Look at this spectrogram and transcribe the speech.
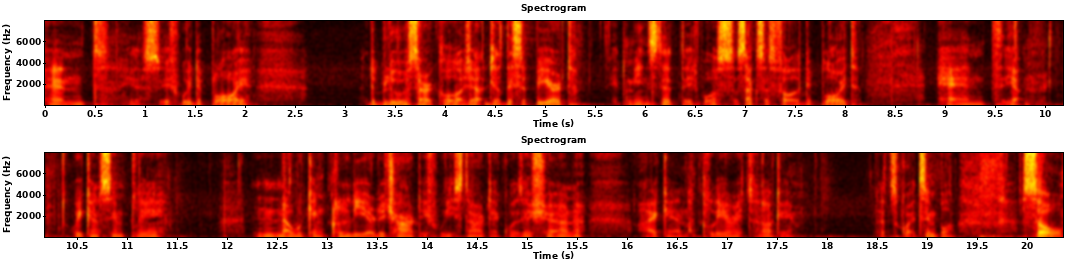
and yes if we deploy the blue circle just disappeared. It means that it was successfully deployed. And yeah we can simply now we can clear the chart if we start acquisition. I can clear it. Okay. That's quite simple. So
